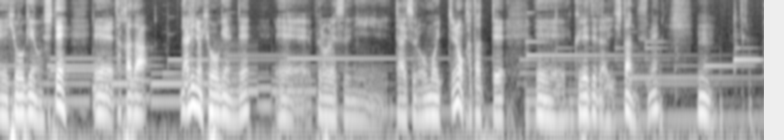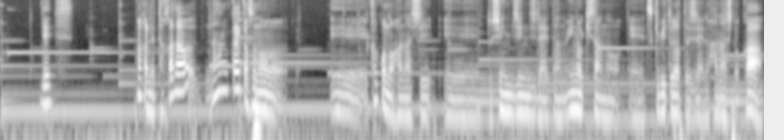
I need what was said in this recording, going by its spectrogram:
えー、表現をして、えー、高田なりの表現で、えプロレスに対する思いっていうのを語って、えくれてたりしたんですね。うん、でなんかね高田何回かそのえー、過去の話、えー、と新人時代あの猪木さんの、えー、付き人だった時代の話とか、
